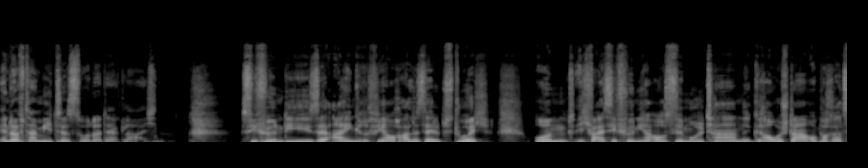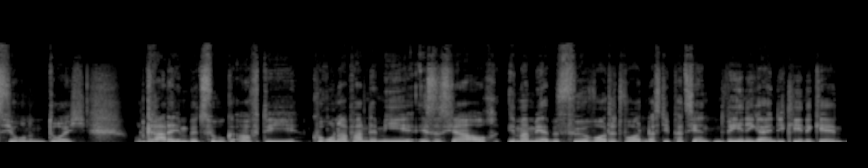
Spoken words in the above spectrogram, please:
Endophthalmitis oder dergleichen. Sie führen diese Eingriffe ja auch alle selbst durch und ich weiß, Sie führen ja auch simultane graue Star-Operationen durch. Und gerade in Bezug auf die Corona-Pandemie ist es ja auch immer mehr befürwortet worden, dass die Patienten weniger in die Klinik gehen.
